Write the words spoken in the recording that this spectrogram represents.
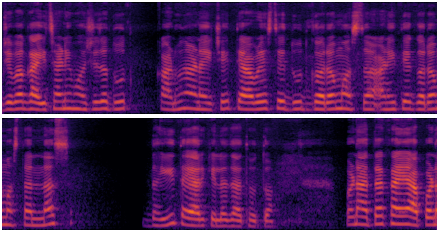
जेव्हा गाईचं आणि म्हशीचं दूध काढून आणायचे त्यावेळेस ते दूध गरम असतं आणि ते गरम असतानाच दही तयार केलं जात होतं. पण आता काय आपण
